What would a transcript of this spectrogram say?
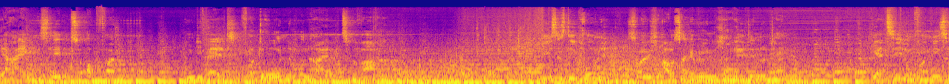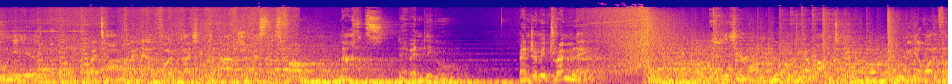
ihr eigenes Leben zu opfern, um die Welt vor drohendem Unheil zu bewahren. Dies ist die Chronik solch außergewöhnlicher Heldinnen und Helden. Die Erzählung von Misoni Hill. Bei Tag eine erfolgreiche kanadische Businessfrau, nachts der Wendigo. Benjamin Tremblay. Ehrlicher und gutmütiger Mountain. Nun in der Rolle von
